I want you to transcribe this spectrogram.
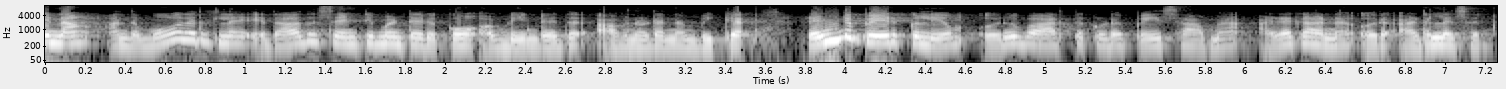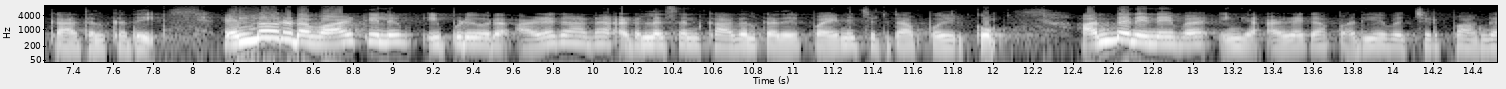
ஏன்னா அந்த மோதிரத்துல ஏதாவது சென்டிமெண்ட் இருக்கும் அப்படின்றது அவனோட நம்பிக்கை. ரெண்டு பேருக்குள்ளேயும் ஒரு வார்த்தை கூட பேசாம அழகான ஒரு அடலசன் காதல் கதை. எல்லோரோட வாழ்க்கையிலும் இப்படி ஒரு அழகான அடலசன் காதல் கதை பயணிச்சுட்டு தான் போயிருக்கும். அந்த நினைவை இங்க அழகா பதிய வச்சிருப்பாங்க.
